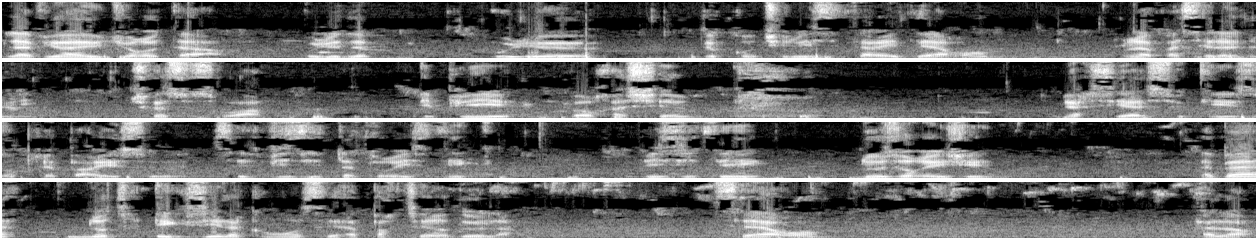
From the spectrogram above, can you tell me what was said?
L'avion a eu du retard. Au lieu de, au lieu de continuer, s'est arrêté à Rome. On a passé la nuit jusqu'à ce soir. Et puis, Baruch Hashem, merci à ceux qui ont préparé cette visite touristique, visiter nos origines. Eh bien, notre exil a commencé à partir de là. C'est à Rome. Alors,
